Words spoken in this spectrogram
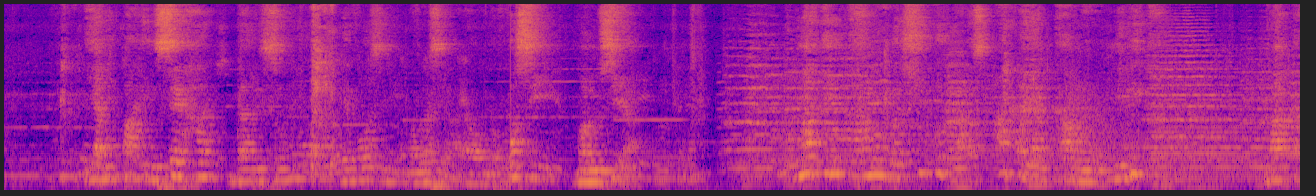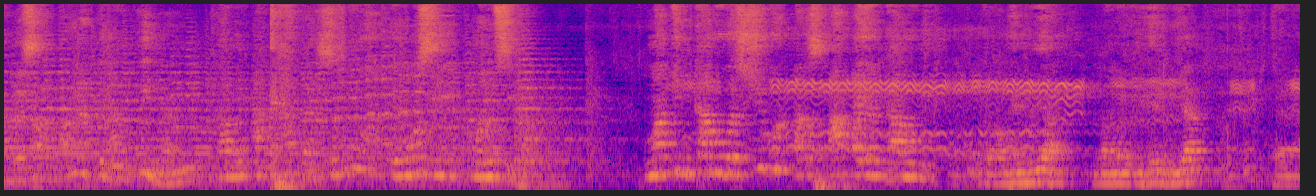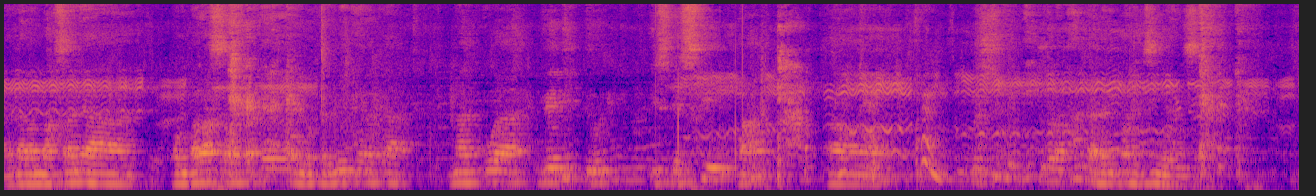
yang paling sehat dari semua emosi manusia atau emosi manusia. Makin kamu bersyukur atas apa yang kamu miliki, maka besar banget kemungkinan kamu akan dari semua emosi manusia. Makin kamu bersyukur atas apa yang kamu. Om Hendria, nama Hendria, Eh, dalam bahasanya Om Paras kata Om. Mika kata nakwa gratitude is the skill uh, bersyukur itu adalah tanda daripada jiwa yang sehat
